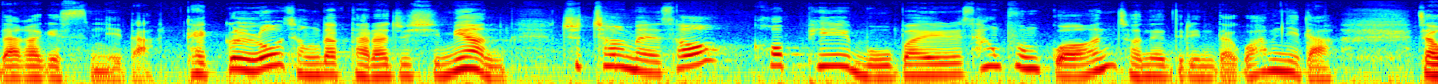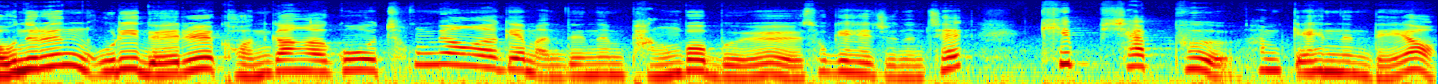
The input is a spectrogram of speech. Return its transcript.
나가겠습니다. 댓글로 정답 달아주시면 추첨해서 커피 모바일 상품권 전해드린다고 합니다. 자, 오늘은 우리 뇌를 건강하고 총명하게 만드는 방법을 소개해주는 책 킵샤프 함께 했는데요.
